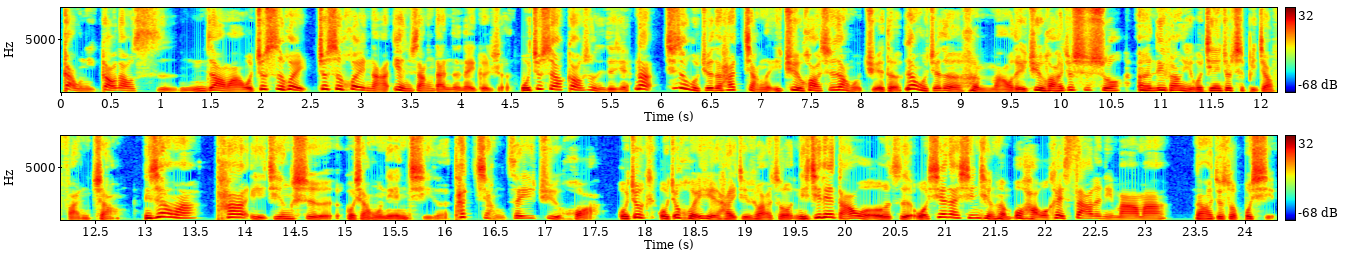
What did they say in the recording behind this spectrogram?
告你告到死，你知道吗？我就是会，就是会拿验伤单的那个人，我就是要告诉你这些。那其实我觉得他讲了一句话，是让我觉得让我觉得很毛的一句话，就是说，嗯，立方宇，我今天就是比较烦躁，你知道吗？他已经是国小五年级了，他讲这一句话，我就我就回给他一句话说：“你今天打我儿子，我现在心情很不好，我可以杀了你妈妈。”然后就说不行，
